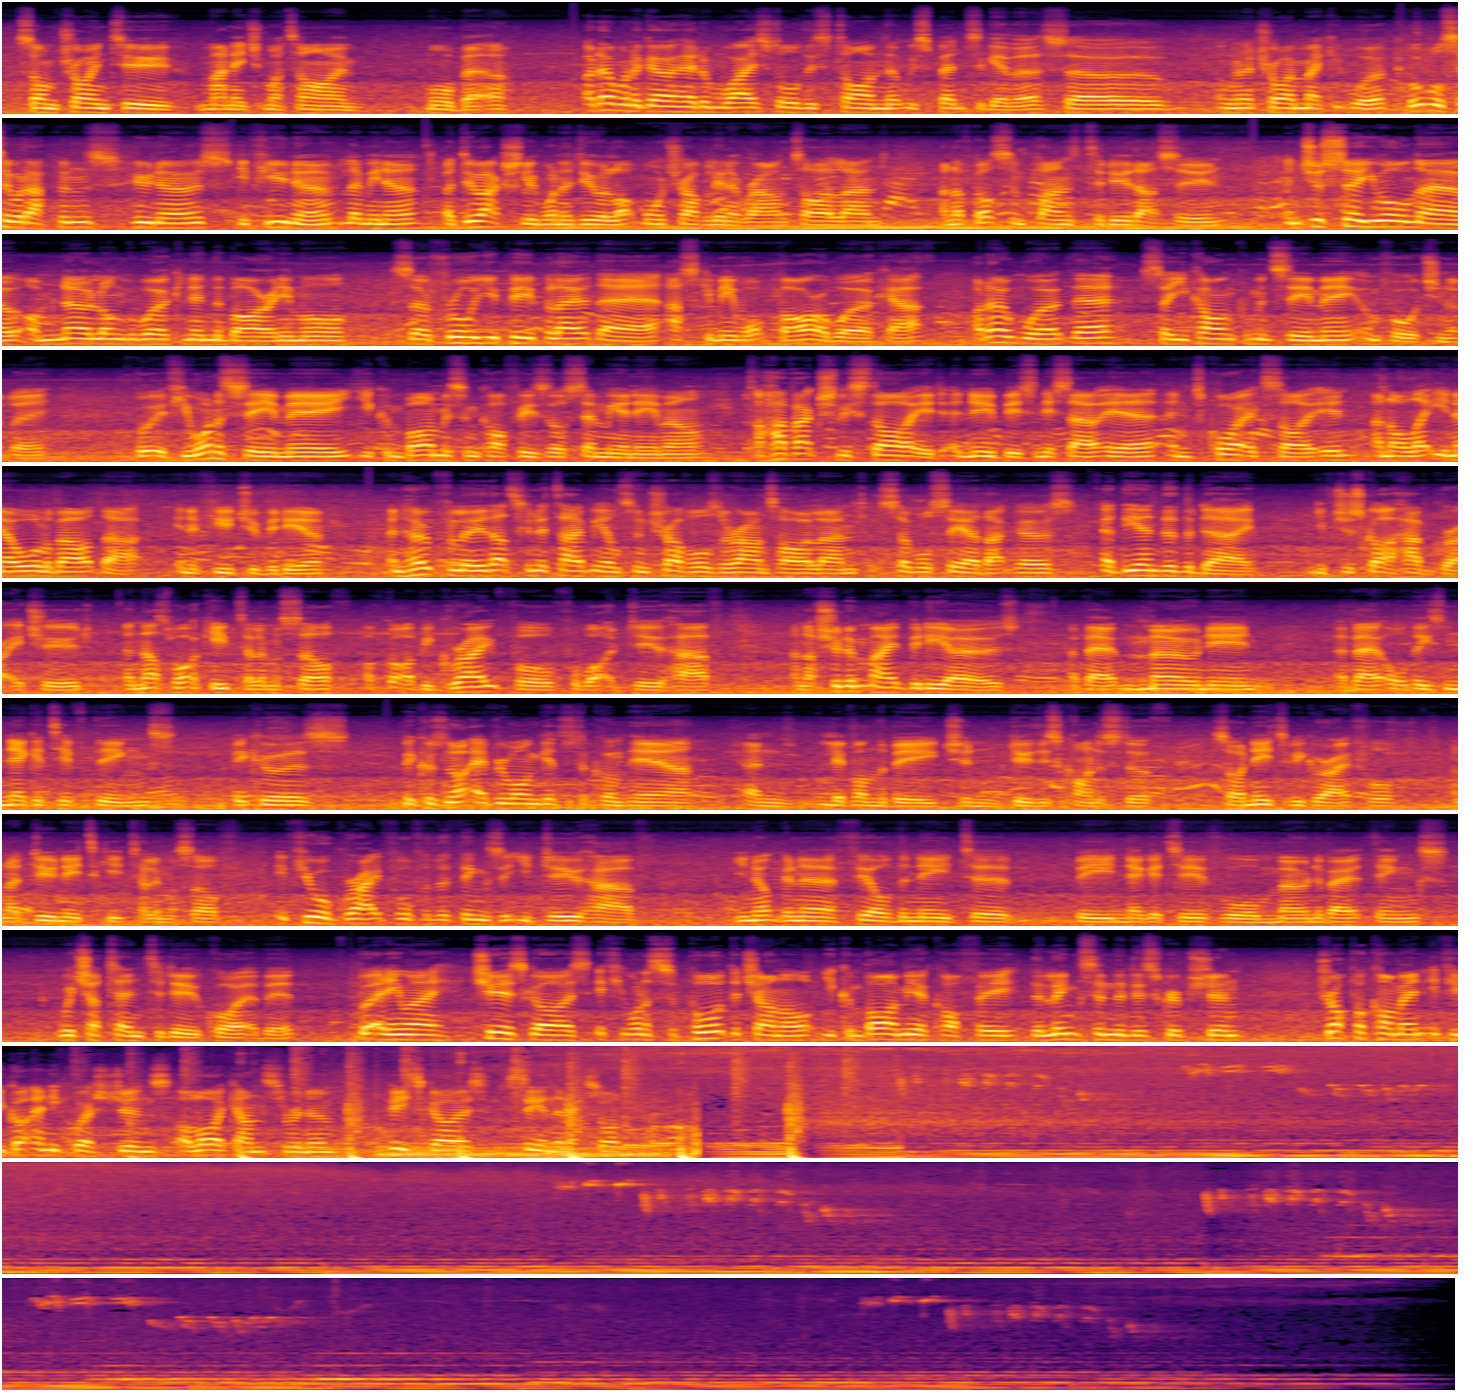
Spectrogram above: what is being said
So I'm trying to manage my time more better. I don't want to go ahead and waste all this time that we spent together, so I'm going to try and make it work. But we'll see what happens. Who knows? If you know, let me know. I do actually want to do a lot more traveling around Thailand, and I've got some plans to do that soon. And just so you all know, I'm no longer working in the bar anymore. So for all you people out there asking me what bar I work at, I don't work there, so you can't come and see me, unfortunately. But if you want to see me, you can buy me some coffees or send me an email. I have actually started a new business out here and it's quite exciting and I'll let you know all about that in a future video. And hopefully that's going to take me on some travels around Thailand, so we'll see how that goes. At the end of the day, you've just got to have gratitude and that's what I keep telling myself. I've got to be grateful for what I do have and I shouldn't make videos about moaning, about all these negative things because because not everyone gets to come here and live on the beach and do this kind of stuff. So I need to be grateful and I do need to keep telling myself. If you're grateful for the things that you do have, you're not going to feel the need to be negative or moan about things, which I tend to do quite a bit. But anyway, cheers guys. If you want to support the channel, you can buy me a coffee. The link's in the description. Drop a comment if you've got any questions. I like answering them. Peace guys. See you in the next one.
